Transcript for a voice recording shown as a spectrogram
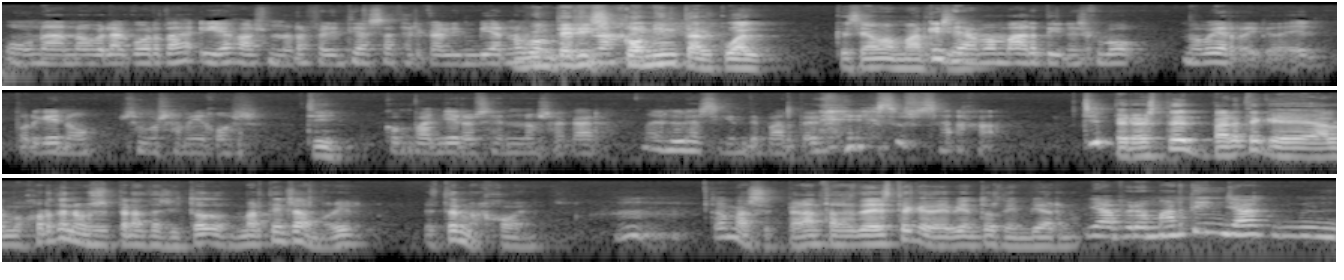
una novela corta y hagas una referencia se acerca el invierno Winter is coming tal cual, que se llama Martin. que se llama Martin. Es como, me voy a reír de él. ¿Por qué no? Somos amigos, Sí. compañeros en no sacar. Es la siguiente parte de su saga. Sí, pero este parece que a lo mejor tenemos esperanzas y todo. Martin se va a morir. Este es más joven. Mm. Tengo más esperanzas de este que de vientos de invierno. Ya, pero Martin ya mm,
